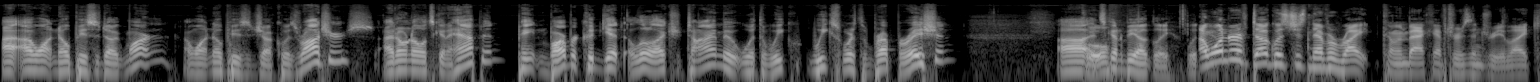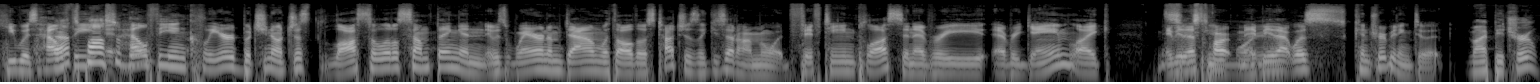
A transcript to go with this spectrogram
I, I want no piece of Doug Martin. I want no piece of Jacquizz Rodgers. I don't know what's going to happen. Peyton Barber could get a little extra time with a week week's worth of preparation. Uh, It's going to be ugly. I him. wonder if Doug was just never right coming back after his injury. Like he was healthy, possible. healthy and cleared, but you know just lost a little something, and it was wearing him down with all those touches. Like you said, Harmon, what 15 plus in every every game? Like maybe that's part. more, maybe yeah. that was contributing to it. Might be true.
